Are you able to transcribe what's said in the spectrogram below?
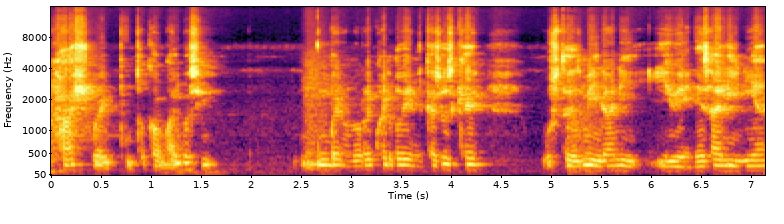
hashrate.com, algo así. Bueno, no recuerdo bien. El caso es que ustedes miran y, y ven esa línea,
